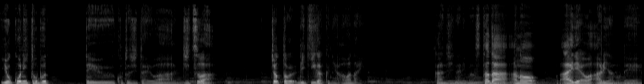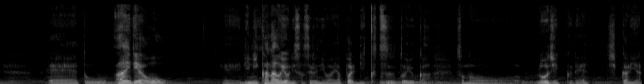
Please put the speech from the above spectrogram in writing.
横に飛ぶっていうこと自体は実はちょっと力学に合わない感じになります。ただあのアイデアはありなのでえっ、ー、とアイデアを、えー、理にかなうようにさせるにはやっぱり理屈というかそのロジックでしっかりやっ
